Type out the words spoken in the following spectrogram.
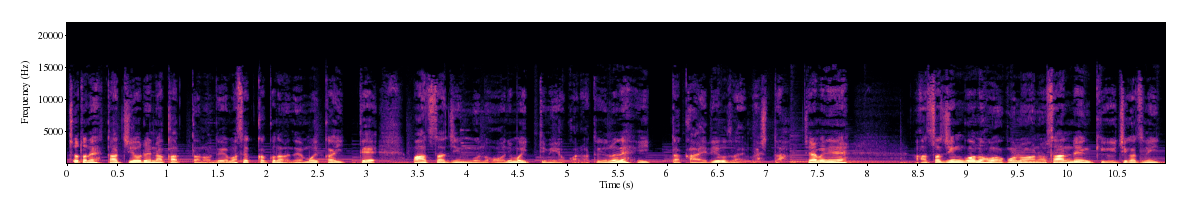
ちょっとね、立ち寄れなかったので、まあ、せっかくなので、もう一回行って、まあ、熱田神宮の方にも行ってみようかなというので、ね、行った帰りでございました。ちなみにね、朝神号の方はこのあの3連休1月に行っ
